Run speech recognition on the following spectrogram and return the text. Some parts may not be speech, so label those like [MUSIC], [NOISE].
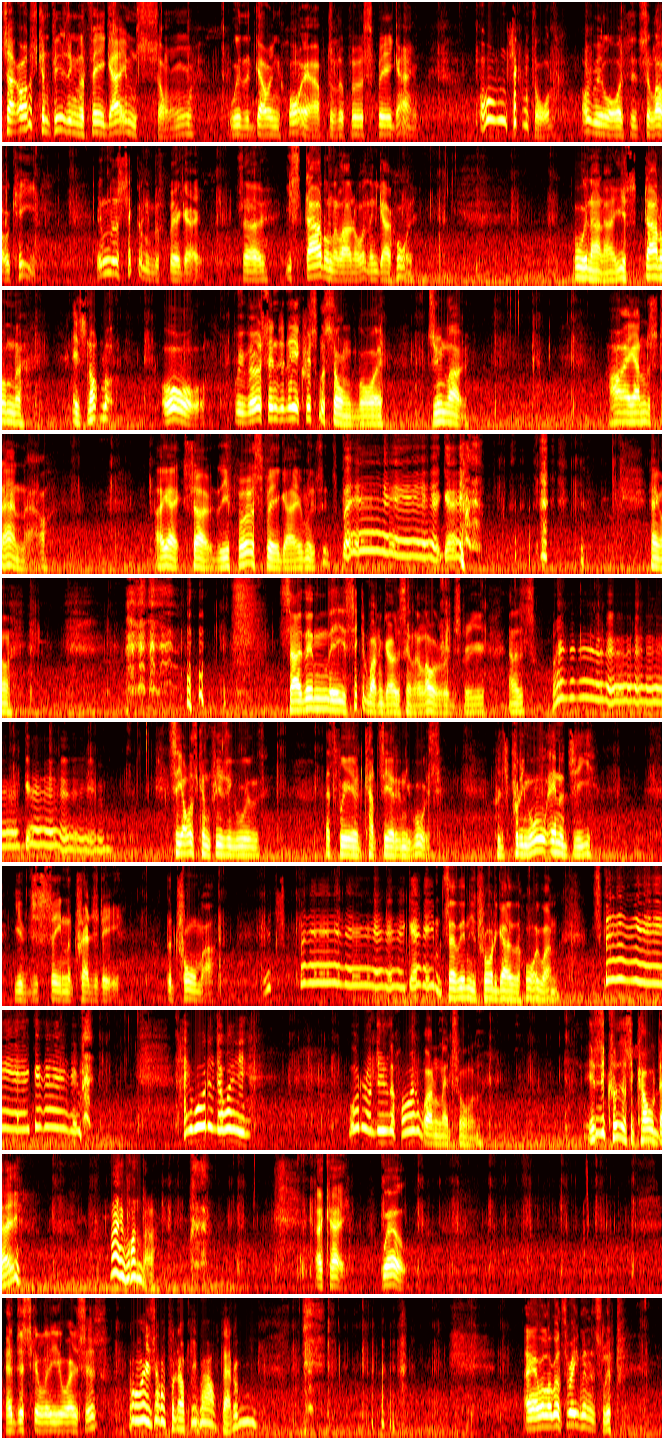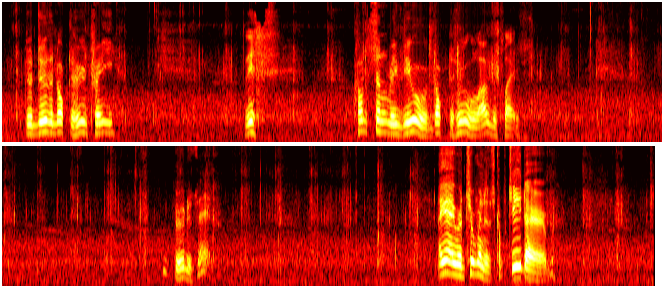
So I was confusing the Fair Games song with it going high after the first Fair Game. On second thought, I realised it's a lower key in the second Fair Game. So you start on the low note and then go high. Oh no no, you start on the. It's not. Oh, reverse engineer Christmas song by June Lowe. I understand now. Okay, so the first fair game is it's fair game. [LAUGHS] Hang on. [LAUGHS] so then the second one goes in the lower registry and it's fair game. See, I was confusing with that's where it cuts out in your voice. Because putting all energy, you've just seen the tragedy, the trauma. It's fair game. So then you try to go to the high one. It's fair game. [LAUGHS] hey, what did I? What did I do the high one that's on? Is it because it's a cold day? I wonder. [LAUGHS] okay, well, as Jessica Lee always says, always open up your mouth, Adam. okay, well, I've got three minutes left to do the Doctor Who tree. This constant review of Doctor Who all over the place. What bird is that? Okay, we're two minutes. Cup of tea, Dab.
